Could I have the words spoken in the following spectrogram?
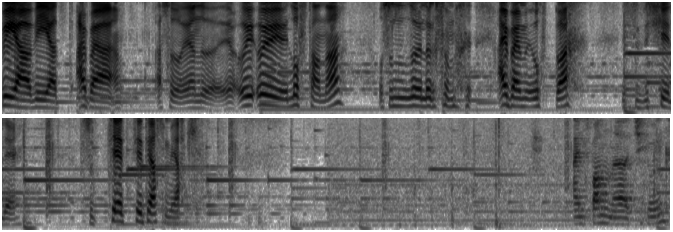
byrja vi at arbeida alltså en oj oj lufthanna och så liksom arbetar med uppe hvis du skiljer. Så till till det som jag. Ein spann uh, chicken wings.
